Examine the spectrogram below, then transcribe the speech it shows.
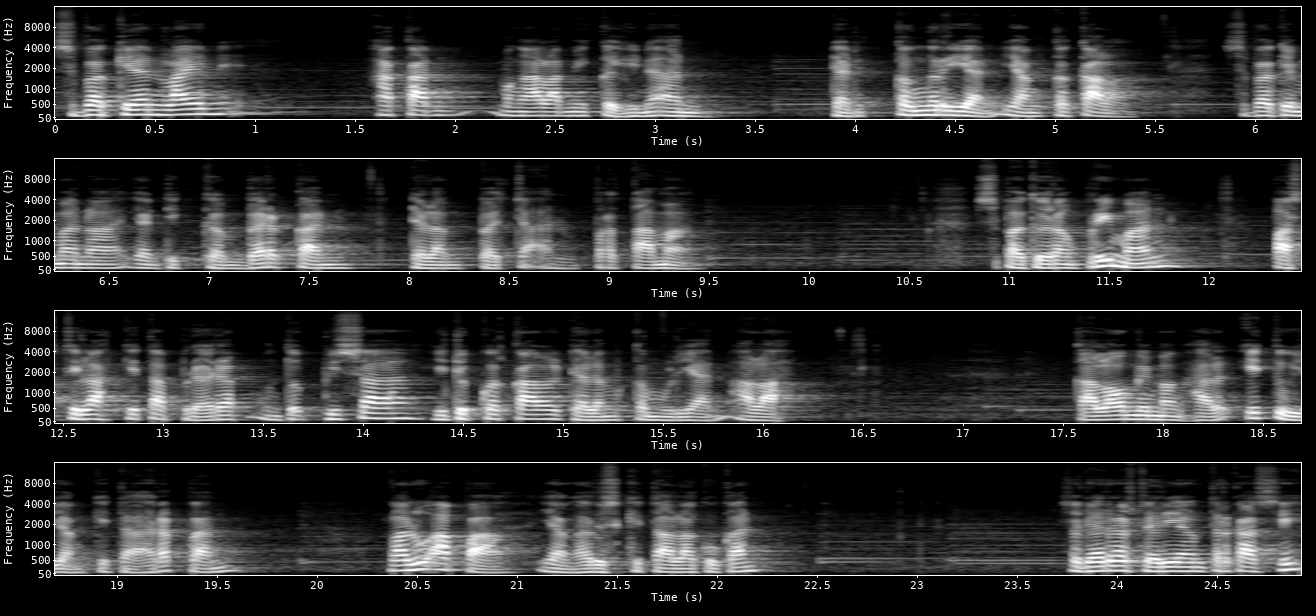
sebagian lain akan mengalami kehinaan dan kengerian yang kekal sebagaimana yang digambarkan dalam bacaan pertama. Sebagai orang beriman, pastilah kita berharap untuk bisa hidup kekal dalam kemuliaan Allah. Kalau memang hal itu yang kita harapkan, lalu apa yang harus kita lakukan? Saudara-saudari yang terkasih,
